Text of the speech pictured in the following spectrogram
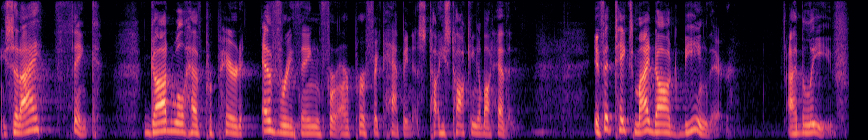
He said, I think God will have prepared everything for our perfect happiness. He's talking about heaven. If it takes my dog being there, I believe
